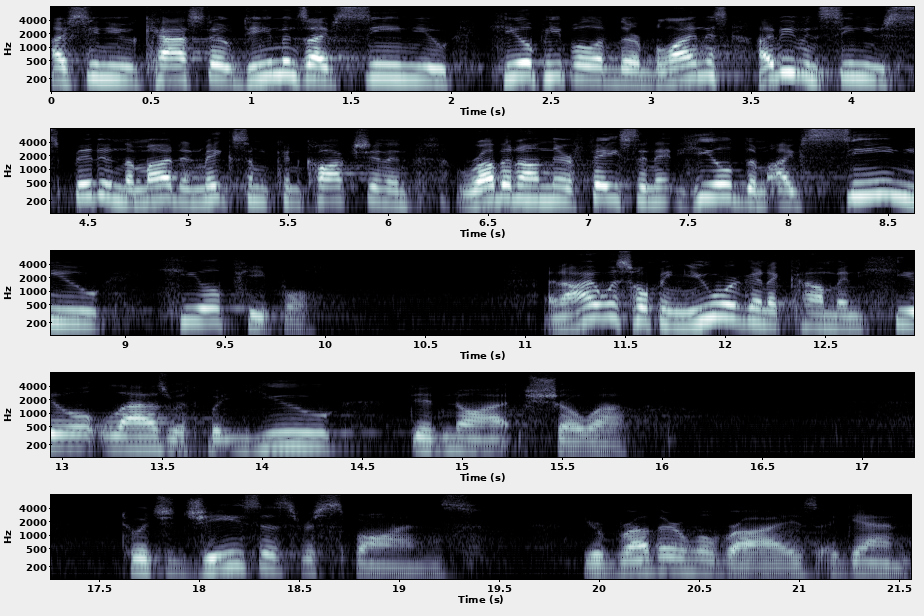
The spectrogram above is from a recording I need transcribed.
I've seen you cast out demons. I've seen you heal people of their blindness. I've even seen you spit in the mud and make some concoction and rub it on their face and it healed them. I've seen you heal people. And I was hoping you were going to come and heal Lazarus, but you did not show up. To which Jesus responds, Your brother will rise again.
